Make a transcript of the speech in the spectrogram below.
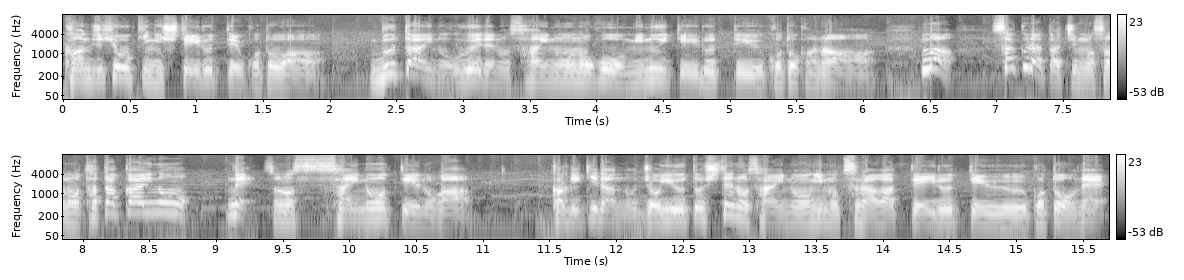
漢字表記にしているっていうことは、舞台の上での才能の方を見抜いているっていうことかな。まあ、桜たちもその戦いのね、その才能っていうのが、歌劇団の女優としての才能にもつながっているっていうことをね、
